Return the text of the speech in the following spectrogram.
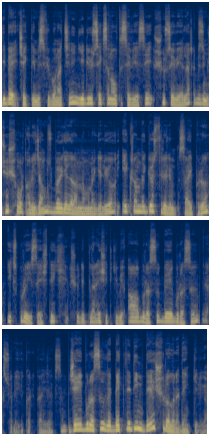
dibe çektiğimiz Fibonacci'nin 786 seviyesi şu seviyeler bizim için short arayacağımız bölgeler anlamına geliyor. Ekranda gösterelim Cypher'ı. X burayı seçtik. Şu dipler eşit gibi. A burası, B burası. Biraz şöyle yukarı kayacaksın. C burası ve beklediğim D şuralara denk geliyor.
